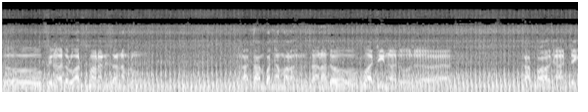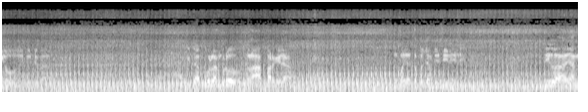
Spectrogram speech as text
Tuh, Villa Teluk Asmara di sana, bro. Kerajaan Malang Di sana tuh Gua Cina tuh, kapalnya Aceh, oh, itu juga. Kita pulang, bro. Lapar kita. Banyak tempat yang di sini nih. Inilah yang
